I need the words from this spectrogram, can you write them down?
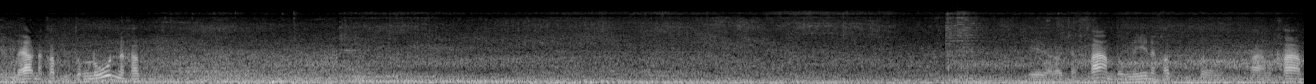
ถึงแล้วนะครับ อยู่ตรงนู้นนะครับนี่เดี๋ยวเราจะข้ามตรงนี้นะครับ ตรงทางข้าม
